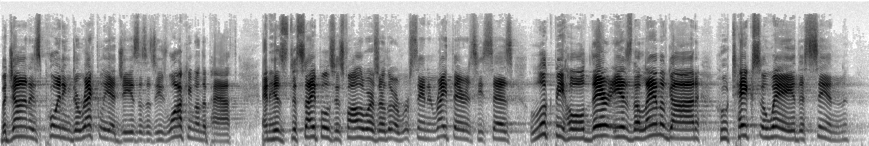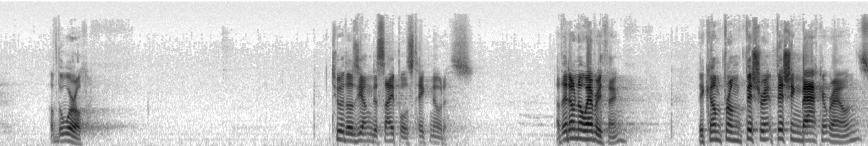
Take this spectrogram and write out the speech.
But John is pointing directly at Jesus as he's walking on the path, and his disciples, his followers, are standing right there as he says, Look, behold, there is the Lamb of God who takes away the sin of the world. Two of those young disciples take notice. Now, they don't know everything. They come from fishing backgrounds.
